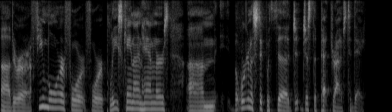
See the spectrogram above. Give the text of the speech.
Uh, there are a few more for, for police canine handlers, um, but we're going to stick with j- just the pet drives today.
